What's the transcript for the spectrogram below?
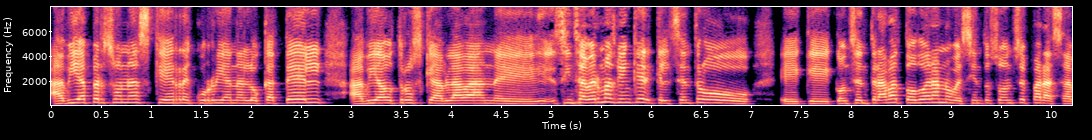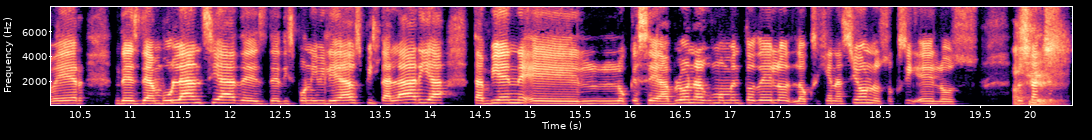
Había personas que recurrían a Locatel, había otros que hablaban eh, sin saber más bien que, el centro eh, que concentraba todo era 911 para saber desde ambulancia, desde disponibilidad hospitalaria, también eh, lo que se habló en algún momento de la oxigenación, los, los Así es.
